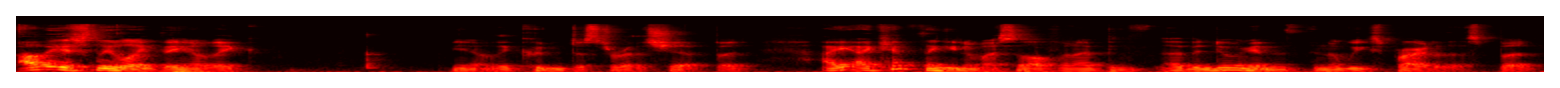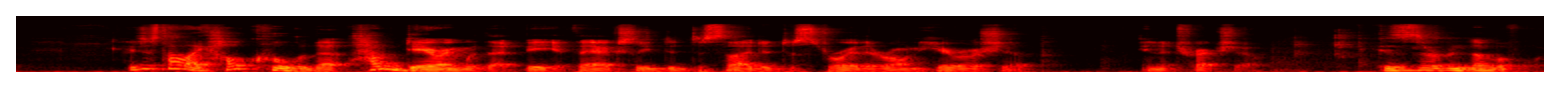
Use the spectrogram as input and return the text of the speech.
Obviously, like they, you know, they, you know, they couldn't destroy the ship. But I, I kept thinking to myself, and I've been I've been doing it in, in the weeks prior to this, but I just thought, like, how cool would that? How daring would that be if they actually did decide to destroy their own hero ship in a Trek show? Because it's never been done before.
